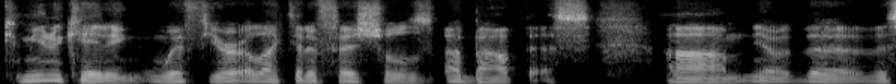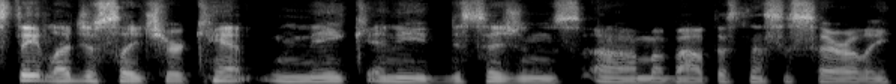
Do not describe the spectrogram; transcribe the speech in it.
communicating with your elected officials about this. Um, you know, the the state legislature can't make any decisions um, about this necessarily,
